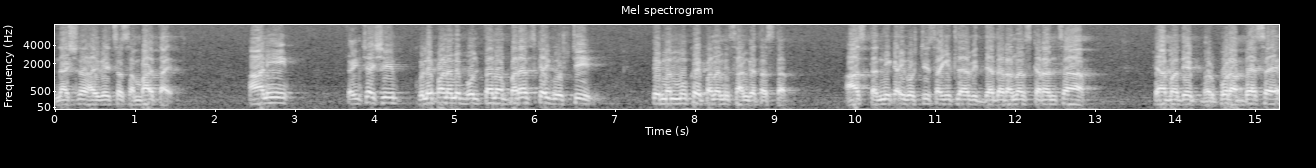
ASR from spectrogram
नॅशनल हायवेचं सांभाळत आहेत आणि त्यांच्याशी खुलेपणाने बोलताना बऱ्याच काही गोष्टी ते मनमोकळेपणाने सांगत असतात. आज त्यांनी काही गोष्टी सांगितल्या. विद्याधर अनस्करांचा यामध्ये भरपूर अभ्यास आहे.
